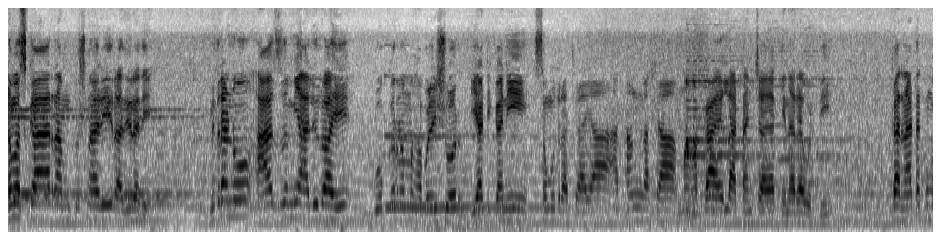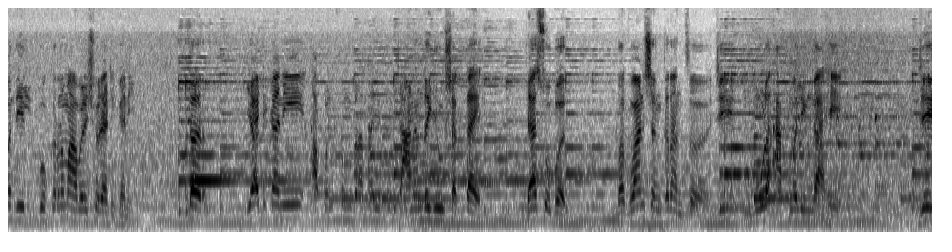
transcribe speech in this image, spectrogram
नमस्कार रामकृष्ण हरी राधे राधे. मित्रांनो आज मी आलेलो आहे गोकर्ण महाबळेश्वर या ठिकाणी समुद्राच्या या अथांग अशा महाकाय लाटांच्या या किनाऱ्यावरती कर्नाटकमधील गोकर्ण महाबळेश्वर या ठिकाणी. तर या ठिकाणी आपण समुद्राचा तुमचा आनंद घेऊ शकताय. त्यासोबत भगवान शंकरांचं जे मूळ आत्मलिंग आहे जे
